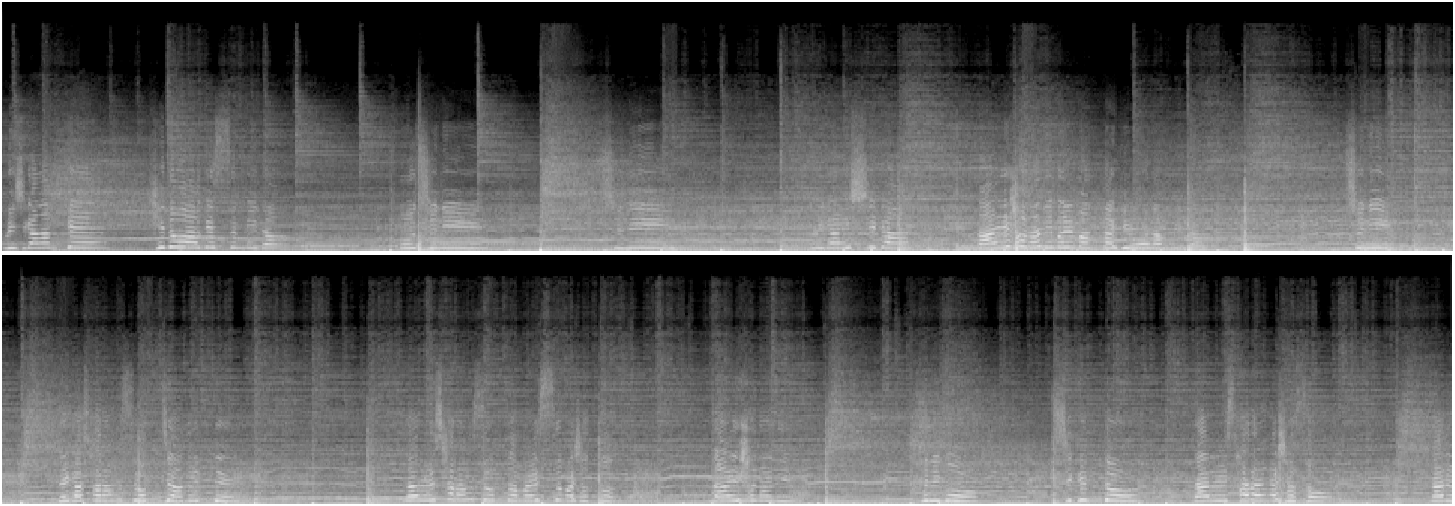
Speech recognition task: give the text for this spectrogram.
우리 시간 함께 기도하겠습니다. 오 주님, 주님, 우리가 이 시간 나의 하나님을 만나기 원합니다. 주님, 내가 사랑스럽지 않을 때 나를 사랑스럽다 말씀하셨던 나의 하나님, 그리고 지금도 나를 사랑하셔서 나를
